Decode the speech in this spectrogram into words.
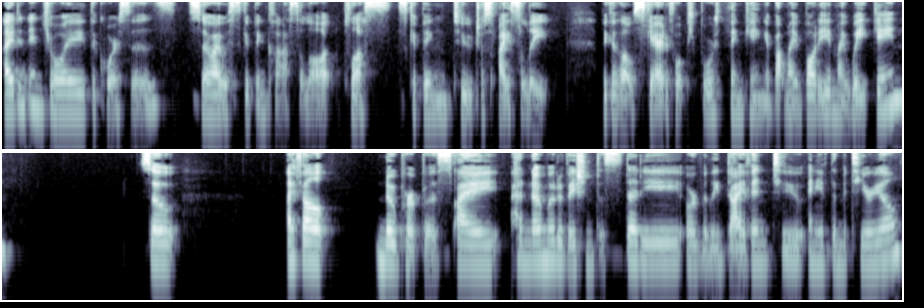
I didn't enjoy the courses, so I was skipping class a lot, plus skipping to just isolate because I was scared of what people were thinking about my body and my weight gain. So I felt no purpose. I had no motivation to study or really dive into any of the material.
